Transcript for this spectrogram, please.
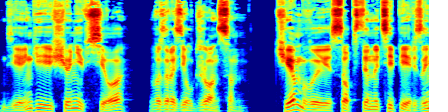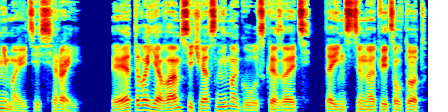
«Деньги еще не все», — возразил Джонсон. «Чем вы, собственно, теперь занимаетесь, Рэй?» «Этого я вам сейчас не могу сказать», — таинственно ответил тот.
